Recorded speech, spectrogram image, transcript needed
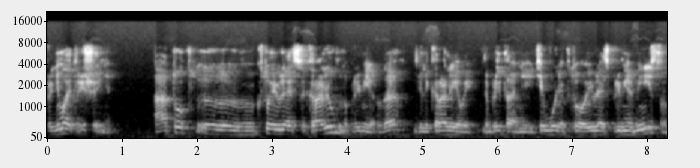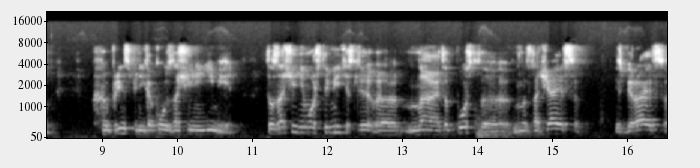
принимают решения. А тот, э, кто является королем, например, да, или королевой Британии, тем более, кто является премьер-министром, в принципе, никакого значения не имеет. Это значение может иметь, если э, на этот пост э, назначается, избирается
